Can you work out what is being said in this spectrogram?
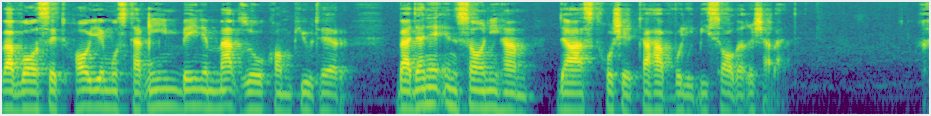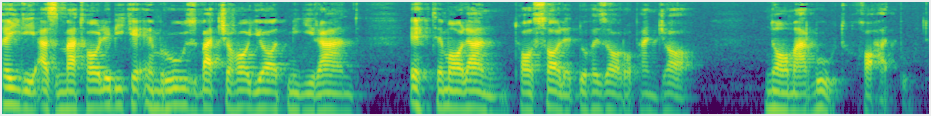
و واسط های مستقیم بین مغز و کامپیوتر بدن انسانی هم دستخوش تحولی بی سابقه شود. خیلی از مطالبی که امروز بچه ها یاد می‌گیرند احتمالاً تا سال 2050 نامربوط خواهد بود.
